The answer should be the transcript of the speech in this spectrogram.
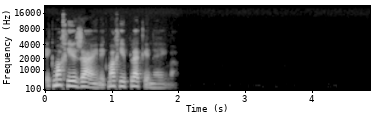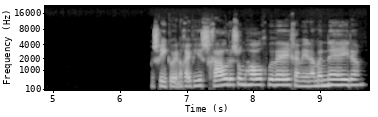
Ik mag hier zijn. Ik mag hier plek innemen. Misschien kun je nog even je schouders omhoog bewegen en weer naar beneden.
